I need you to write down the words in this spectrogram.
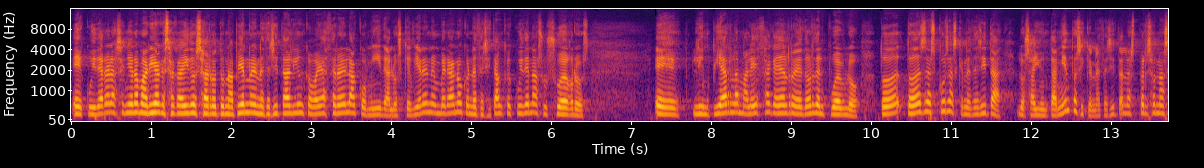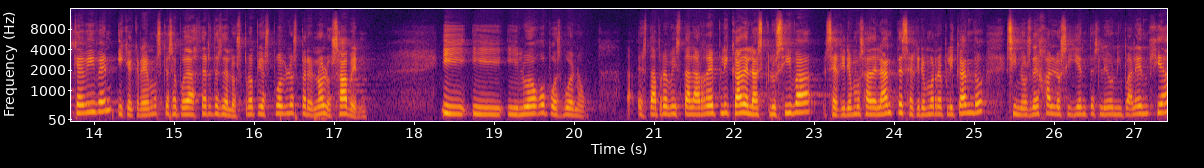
eh, cuidar a la señora María que se ha caído y se ha roto una pierna y necesita a alguien que vaya a hacerle la comida, los que vienen en verano que necesitan que cuiden a sus suegros, eh, limpiar la maleza que hay alrededor del pueblo, todas esas cosas que necesitan los ayuntamientos y que necesitan las personas que viven y que creemos que se puede hacer desde los propios pueblos, pero no lo saben. Y luego, pues bueno, Está prevista la réplica de la exclusiva, seguiremos adelante, seguiremos replicando, si nos dejan los siguientes León y Valencia.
